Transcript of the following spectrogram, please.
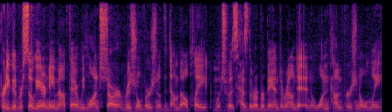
pretty good. We're still getting our name out there. We launched our original version of the dumbbell plate, which was has the rubber band around it and a one pound version only.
